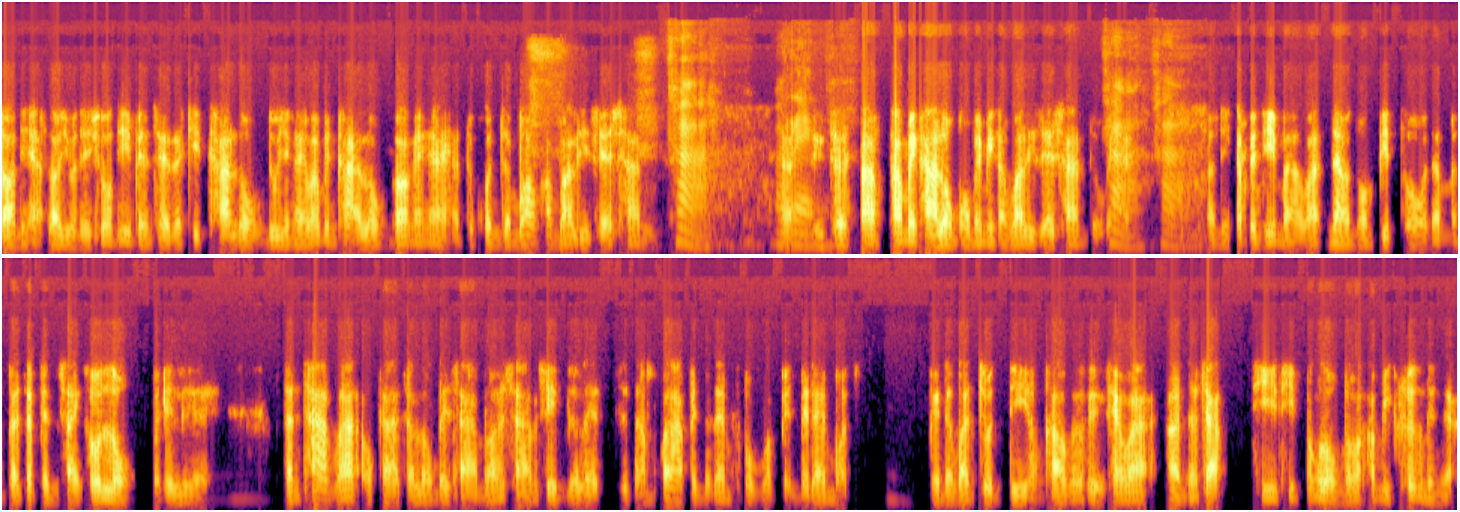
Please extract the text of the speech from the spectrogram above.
ตอนนี้เราอยู่ในช่วงที่เป็นเศรษฐกิจขาลง ดูยังไงว่าเป็นขาลงก็ง่ายๆครับทุกคนจะมองคำว่า recession ค่ะหรือเธอถ้าถ้าไม่ขาลงคงไม่มีคำว่า recession ถูกไหมครับอันนี้ก็เป็นที่มาว่าแนวโน้มปิดโตนะมันก็จะเป็นไซเคิลลงไปเรื่อยๆนั้นถามว่าโอกาสจะลงไปสามร้อยสามสิบหรืออะไรจะทำกว่าเป็นไปได้ผมว่าเป็นไปได้หมด พียงแต่ว่าจุดดีของเขาก็คือแค่ว่าเนื่องจากที่ที่ต้องลงเพราะว่าเขามีครึ่งหนึ่งอะ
